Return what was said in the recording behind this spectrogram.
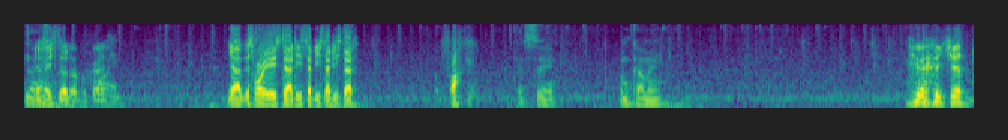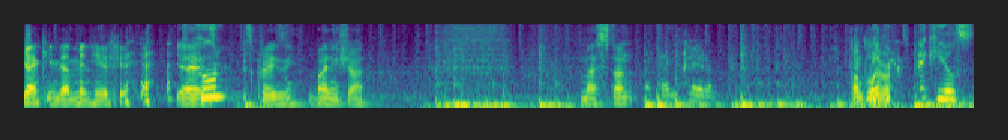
Nice. Yeah, he's dead. Good guys. Yeah, this warrior is dead. He's dead. He's dead. He's dead. Fuck. Let's see. I'm coming. You are just ganking them in here. Yeah, it's, Cocoon. it's crazy. Binding shot. Mass stun. Okay, we cleared him. Can't deliver. Big heals.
